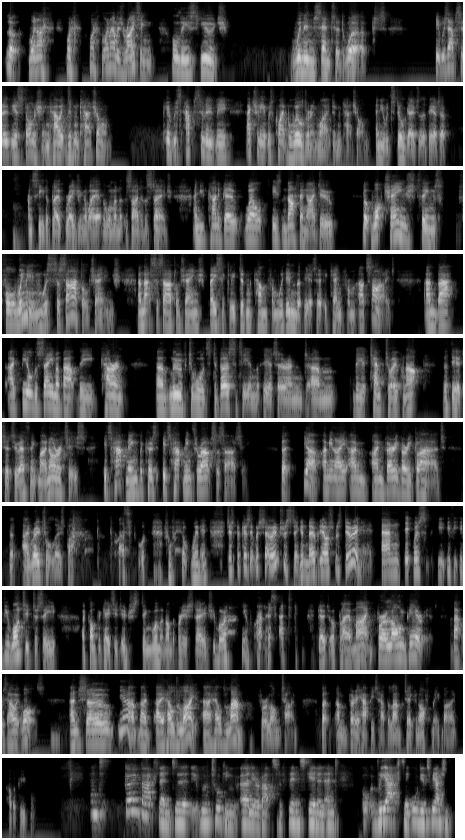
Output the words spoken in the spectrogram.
look, when I, when, when, when I was writing all these huge women centered works, it was absolutely astonishing how it didn't catch on. It was absolutely, actually, it was quite bewildering why it didn't catch on. And you would still go to the theatre and see the bloke raging away at the woman at the side of the stage. And you'd kind of go, well, is nothing I do. But what changed things for women was societal change. And that societal change basically didn't come from within the theatre, it came from outside. And that I feel the same about the current um, move towards diversity in the theatre and um, the attempt to open up the theatre to ethnic minorities it's happening because it's happening throughout society. But yeah, I mean, I, I'm I'm very very glad that I wrote all those parts for, women, just because it was so interesting and nobody else was doing it. And it was if if you wanted to see a complicated, interesting woman on the British stage, you more you more or less had to go to a play of mine for a long period. That was how it was. And so, yeah, I, I held a light, I held a lamp for a long time. But I'm very happy to have the lamp taken off me by other people. And going back then to, we were talking earlier about sort of thin skin and, and reacting, audience reaction.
